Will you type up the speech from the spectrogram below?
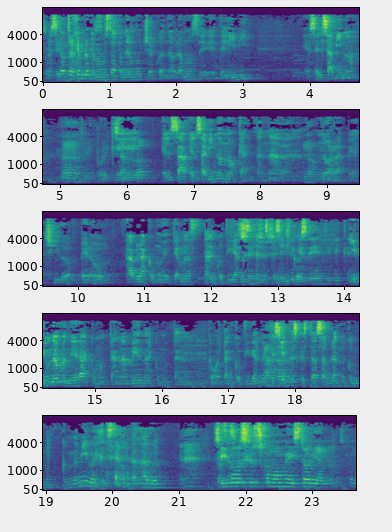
Pero sí, otro ejemplo que me gusta poner mucho cuando hablamos de, de Libby es el Sabino. Ah, sí. Porque el, Sa- el Sabino no canta nada, No. no, rapea chido, pero habla como de temas tan cotidianos Sí, y tan sí, sí. Sí, específicos y de una manera como tan amena, como tan, como tan cotidiana Ajá. que sientes que estás hablando con un, con un amigo y que te está contando algo. Sí, como, es, es como una historia, ¿no? Es como,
